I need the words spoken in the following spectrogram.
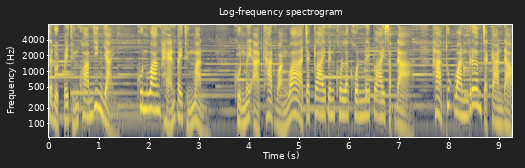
สะดุดไปถึงความยิ่งใหญ่ คุณวางแผนไปถึงมัน คุณไม่อาจคาดหวังว่าจะกลายเป็นคนละคนในปลายสัปดาห์ หากทุกวันเริ่มจากการเดา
